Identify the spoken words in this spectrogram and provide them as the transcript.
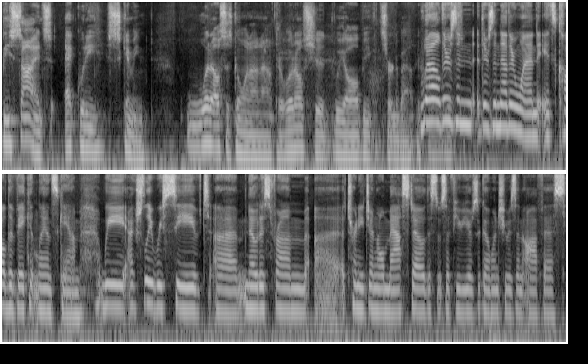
Besides equity skimming, what else is going on out there? What else should we all be concerned about? Well, there's an there's another one. It's called the vacant land scam. We actually received um, notice from uh, Attorney General Masto. This was a few years ago when she was in office,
